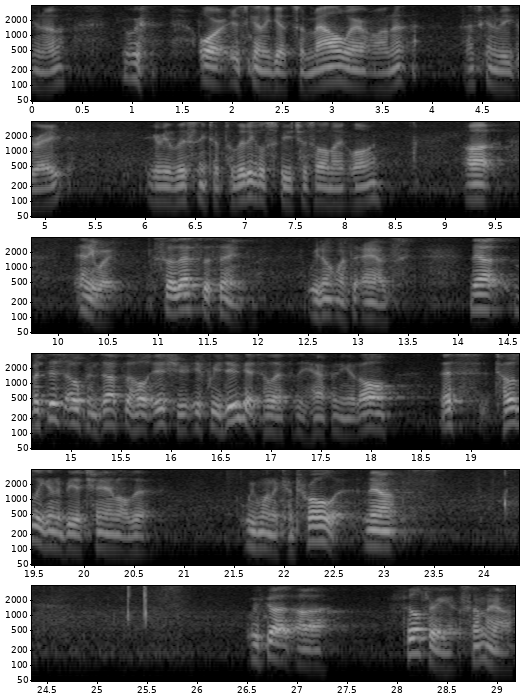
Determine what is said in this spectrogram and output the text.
you know, or it's going to get some malware on it. That's going to be great. You're going to be listening to political speeches all night long. Uh, anyway, so that's the thing. We don't want the ads. Now, but this opens up the whole issue. If we do get telepathy happening at all, that's totally going to be a channel that we want to control it. Now, we've got uh, filtering it somehow.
